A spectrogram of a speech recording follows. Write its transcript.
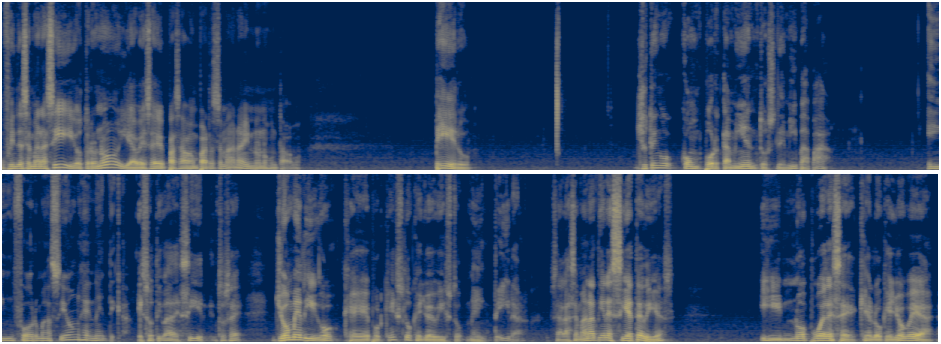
un fin de semana sí y otro no, y a veces pasaba un par de semanas y no nos juntábamos. Pero yo tengo comportamientos de mi papá. Información genética. Eso te iba a decir. Entonces, yo me digo que, porque es lo que yo he visto, mentira. O sea, la semana tiene siete días y no puede ser que lo que yo vea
